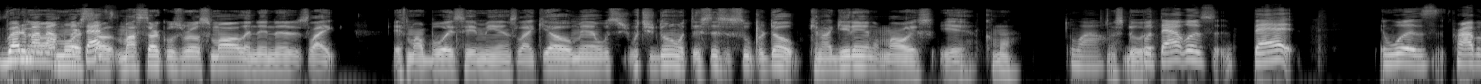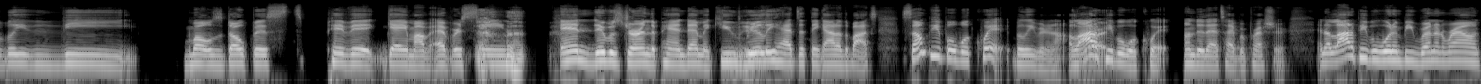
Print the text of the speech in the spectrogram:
running my mouth. More But that's so, my circle's real small, and then there's like, if my boys hit me and it's like, "Yo, man, what's what you doing with this? This is super dope. Can I get in?" I'm always, "Yeah, come on, wow. let's do it." But that was that was probably the most dopest pivot game I've ever seen. And it was during the pandemic. You Yeah. really had to think out of the box. Some people will quit, believe it or not. A lot of people will quit under that type of pressure. And a lot of people wouldn't be running around,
